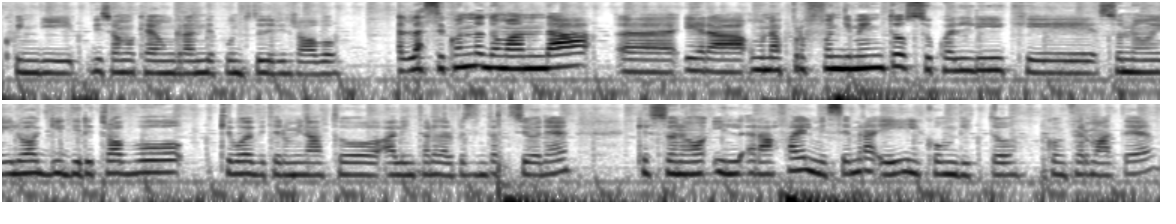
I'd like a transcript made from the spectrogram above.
quindi diciamo che è un grande punto di ritrovo. La seconda domanda eh, era un approfondimento su quelli che sono i luoghi di ritrovo che voi avete nominato all'interno della presentazione, che sono il Rafael, mi sembra, e il Convitto. Confermate?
